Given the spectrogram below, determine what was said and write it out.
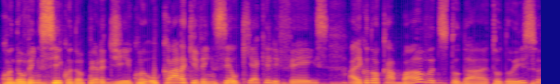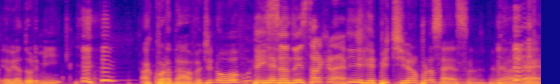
quando eu venci, quando eu perdi, o cara que venceu, o que é que ele fez. Aí quando eu acabava de estudar tudo isso, eu ia dormir, acordava de novo e, Pensando em StarCraft. e repetia no processo. Entendeu? É,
